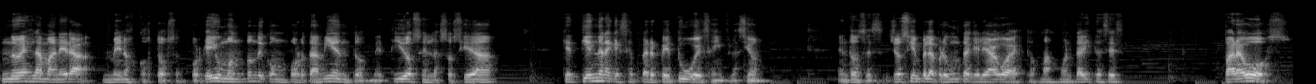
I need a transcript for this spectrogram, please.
no es la manera menos costosa, porque hay un montón de comportamientos metidos en la sociedad que tienden a que se perpetúe esa inflación. Entonces, yo siempre la pregunta que le hago a estos más monetaristas es, para vos,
